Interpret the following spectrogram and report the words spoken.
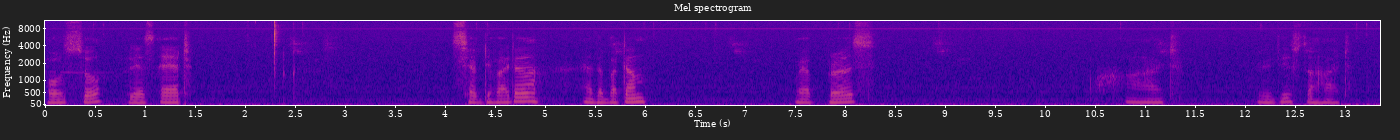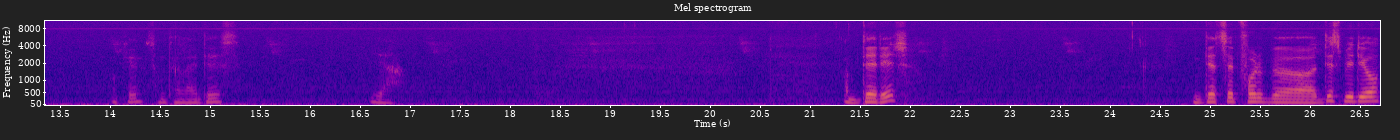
also let's add shape divider at the bottom wave brush height reduce the height. Okay something like this. Yeah. Update it. That's it for uh, this video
